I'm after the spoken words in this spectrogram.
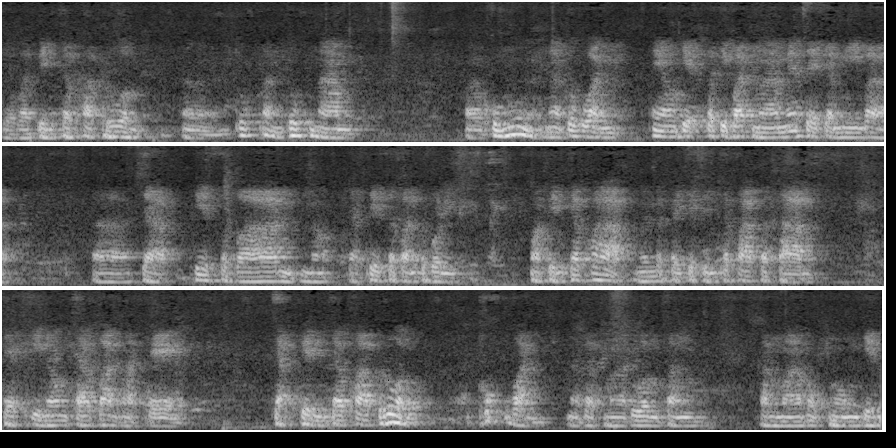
เดี๋ยวว่าเป็นเจ้าภาพร่วมทุกท่านทุกนามคุ้มนะทุกวันให้เอาเก็บปฏิบัติมาแม้แต่จะมีว่า จากเทศบาลเนาะจากเทศบาลตำบลมาเป็นเจ้าภาพมันไม่ใครจะเป็นเจ้าภาพก็ตาม แต่พี่น้องชาวบ้านหาดแดงจะเป็นเจ้าภาพร่วมทุกวันนะครับ มารวมฟังฟังมาหกโมงเย็น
